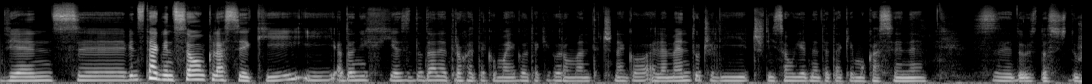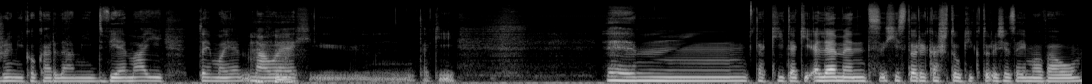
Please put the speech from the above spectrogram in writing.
Więc, y, więc tak, więc są klasyki, i, a do nich jest dodane trochę tego mojego takiego romantycznego elementu, czyli, czyli są jedne te takie mokasyny z, dosyć dużymi kokardami, dwiema i tutaj moje małe Mhm. taki taki, taki element historyka sztuki, który się zajmował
